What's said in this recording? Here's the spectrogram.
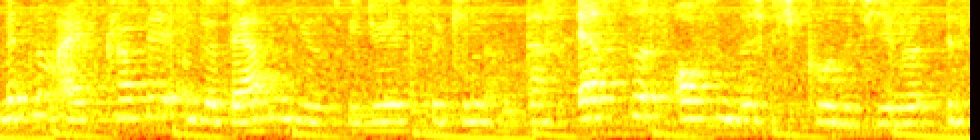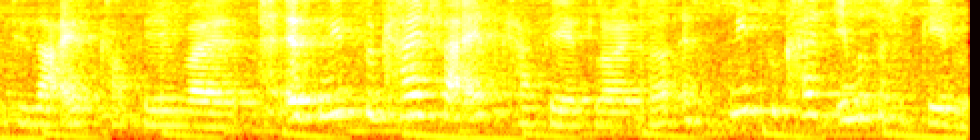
mit einem Eiskaffee und wir werden dieses Video jetzt beginnen. Das erste offensichtlich Positive ist dieser Eiskaffee, weil es nie zu kalt für Eiskaffee ist, Leute. Es ist nie zu kalt, ihr müsst euch das geben.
